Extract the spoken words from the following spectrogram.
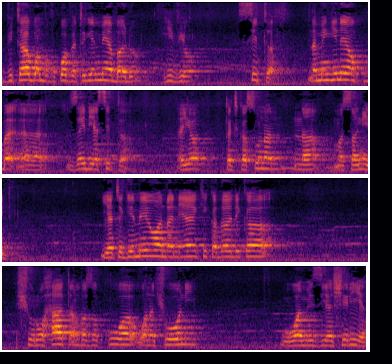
vitabu ambavyo kuwa vyategemea bado hivyo sita. Na mengineyo uh, zaidi ya sita hiyo katika sunan na masanidi yategemewa ndani yake kadhalika shuruhat ambazo kuwa wanachuoni wameziashiria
